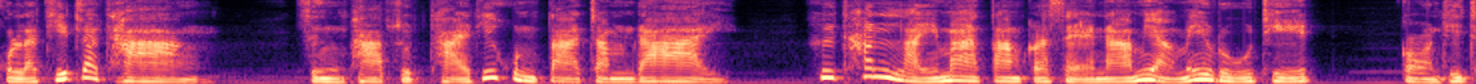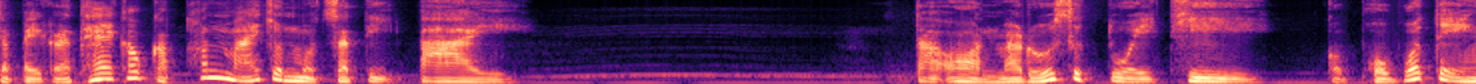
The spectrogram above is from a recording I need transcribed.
คนละทิศละทาง ซึ่งภาพสุดท้ายที่คุณตาจำได้ คือท่านไหลมาตามกระแสน้ำอย่างไม่รู้ทิศ ก่อนที่จะไปกระแทกเข้ากับท่อนไม้จนหมดสติไปตาอ่อนมารู้สึกตัวอีกที ก็พบว่าตัวเอง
